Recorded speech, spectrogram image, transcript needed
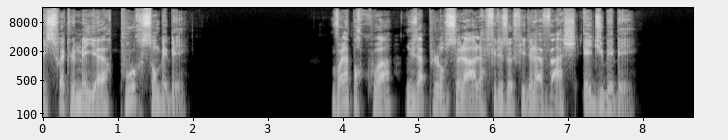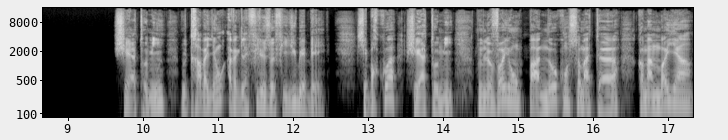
et souhaite le meilleur pour son bébé. Voilà pourquoi nous appelons cela la philosophie de la vache et du bébé. Chez Atomy, nous travaillons avec la philosophie du bébé. C'est pourquoi, chez Atomy, nous ne voyons pas nos consommateurs comme un moyen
